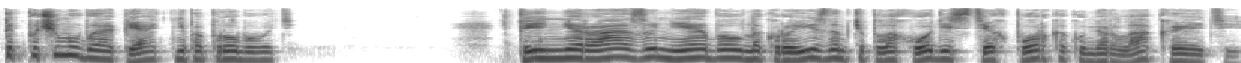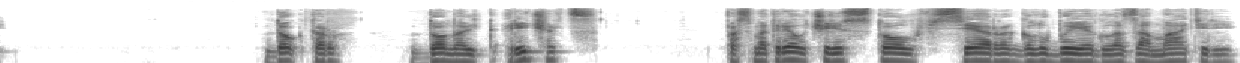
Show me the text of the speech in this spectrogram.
Так почему бы опять не попробовать? Ты ни разу не был на круизном теплоходе с тех пор, как умерла Кэти. Доктор Дональд Ричардс посмотрел через стол в серо-голубые глаза матери,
